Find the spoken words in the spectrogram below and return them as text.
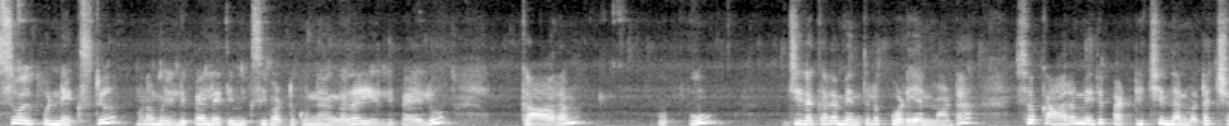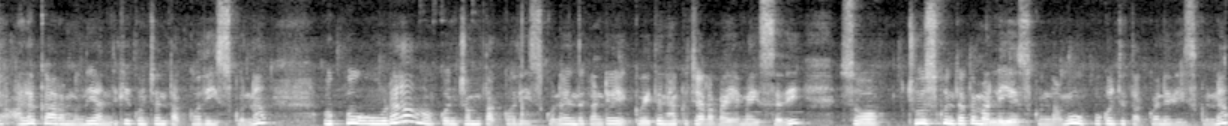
సో ఇప్పుడు నెక్స్ట్ మనం ఎల్లిపాయలు అయితే మిక్సీ పట్టుకున్నాం కదా ఎల్లిపాయలు కారం ఉప్పు జీలకర్ర మెంతుల పొడి అనమాట సో కారం అయితే పట్టించింది అనమాట చాలా కారం ఉంది. అందుకే కొంచెం తక్కువ తీసుకున్నా. ఉప్పు కూడా కొంచెం తక్కువ తీసుకున్నా. ఎందుకంటే ఎక్కువైతే నాకు చాలా భయం వేస్తుంది. సో చూసుకున్న తర్వాత మళ్ళీ వేసుకుందాము. ఉప్పు కొంచెం తక్కువనే తీసుకున్నా.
